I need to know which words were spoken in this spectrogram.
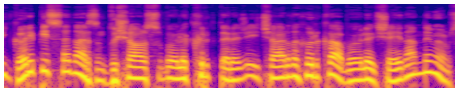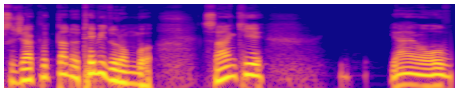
bir garip hissedersin. Dışarısı böyle 40 derece içeride hırka böyle şeyden demiyorum sıcaklıktan öte bir durum bu. Sanki yani o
